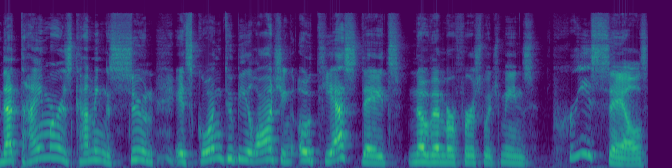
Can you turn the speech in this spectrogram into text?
that timer is coming soon. It's going to be launching OTS dates November 1st, which means pre-sales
